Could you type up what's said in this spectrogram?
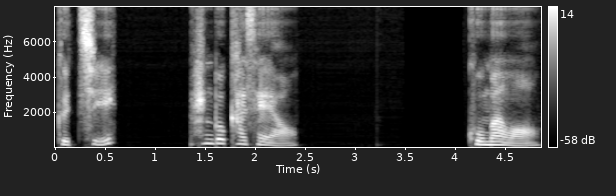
그치? 행복하세요. 고마워.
